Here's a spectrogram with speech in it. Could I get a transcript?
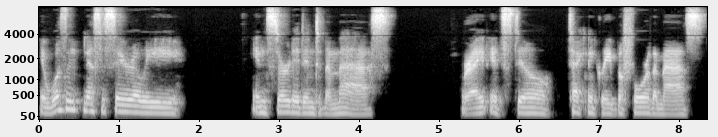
it wasn't necessarily inserted into the mass, right? It's still technically before the mass.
